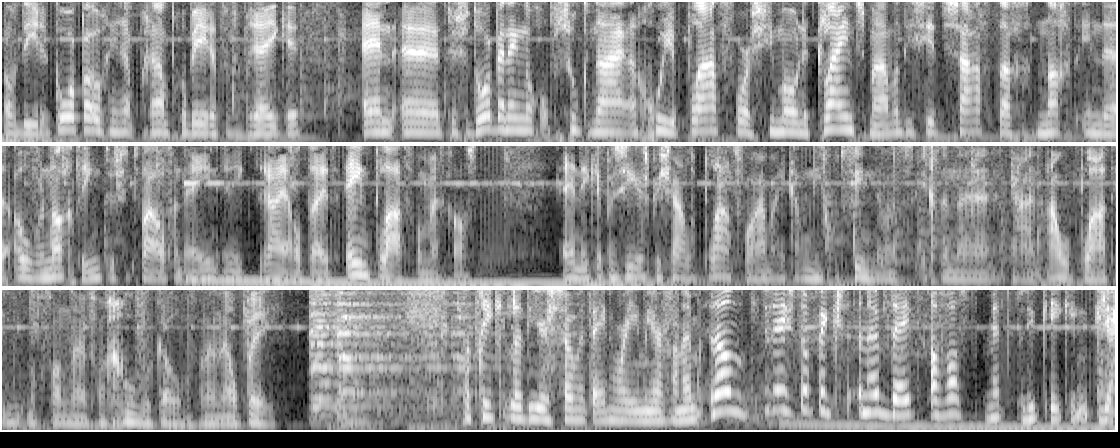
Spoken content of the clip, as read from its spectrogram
of die recordpoging gaan proberen te verbreken. En uh, tussendoor ben ik nog op zoek naar een goede plaat voor Simone Kleinsma... want die zit zaterdagnacht in de overnachting tussen 12 en 1. En ik draai altijd één plaat voor mijn gast. En ik heb een zeer speciale plaat voor haar, maar ik kan het niet goed vinden. Want het is echt een, uh, ja, een oude plaat, die moet nog van, van groeven komen, van een LP. Patrick Ladiers, zometeen hoor je meer van hem. En dan Today's Topics, een update alvast met Luc Eking. Ja,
